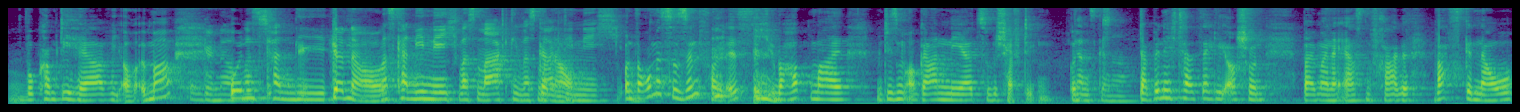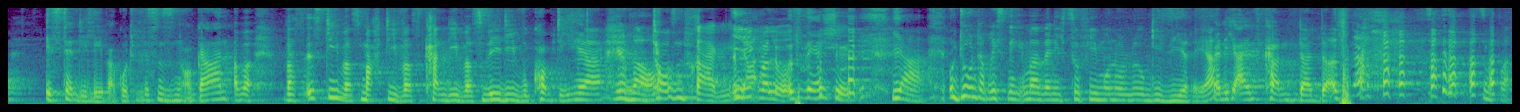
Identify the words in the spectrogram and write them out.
Wo kommt die her, wie auch immer. Genau, und was kann die, genau. was kann die nicht, was mag die, was genau. mag die nicht. Und warum es so sinnvoll ist, sich überhaupt mal mit diesem Organ näher zu beschäftigen. Und Ganz genau. Da bin ich tatsächlich auch schon bei meiner ersten Frage, was genau ist denn die Leber? Gut, wir wissen, es ist ein Organ, aber was ist die? Was macht die? Was kann die? Was will die? Wo kommt die her? Genau. Tausend Fragen. Ja. Leg mal los. Sehr schön. ja, und du unterbrichst mich immer, wenn ich zu viel monologisiere, ja? Wenn ich eins kann, dann das. Super.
